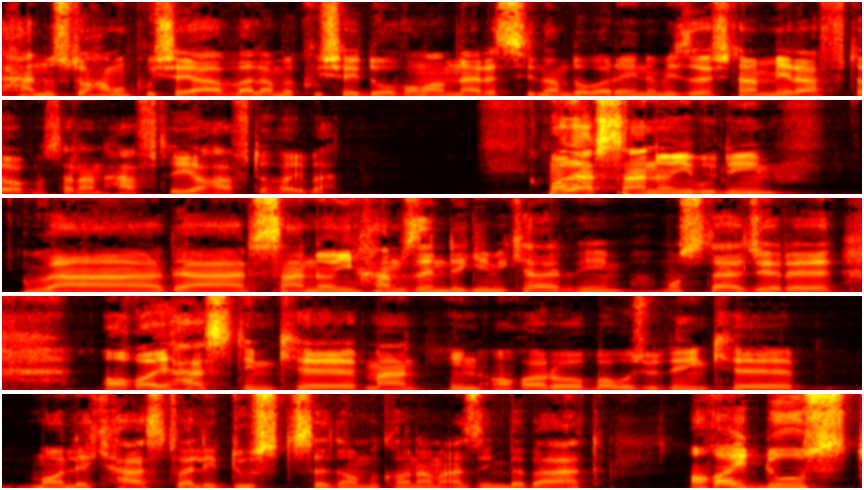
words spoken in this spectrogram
هنوز تو همون پوشه اولم به پوشه دومم نرسیدم دوباره اینو میذاشتم می‌رفت تا مثلا هفته یا هفته های بعد. ما در صنایع بودیم. و در صنایع هم زندگی می کردیم مستجر آقای هستیم که من این آقا رو با وجود اینکه مالک هست ولی دوست صدا می‌کنم از این به بعد. آقای دوست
